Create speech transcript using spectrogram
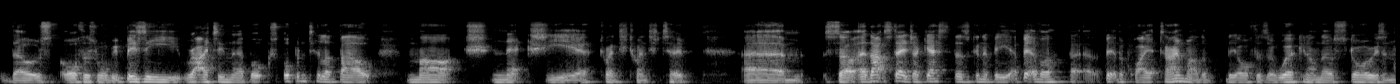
those authors will be busy writing their books up until about March next year, 2022. Um, so at that stage, I guess there's going to be a bit of a, a bit of a quiet time while the, the authors are working on those stories and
